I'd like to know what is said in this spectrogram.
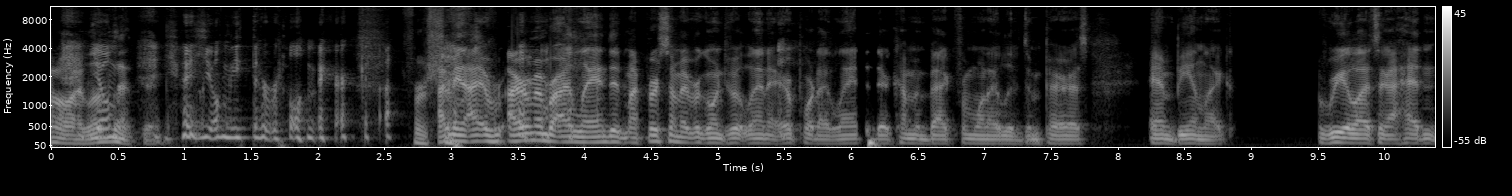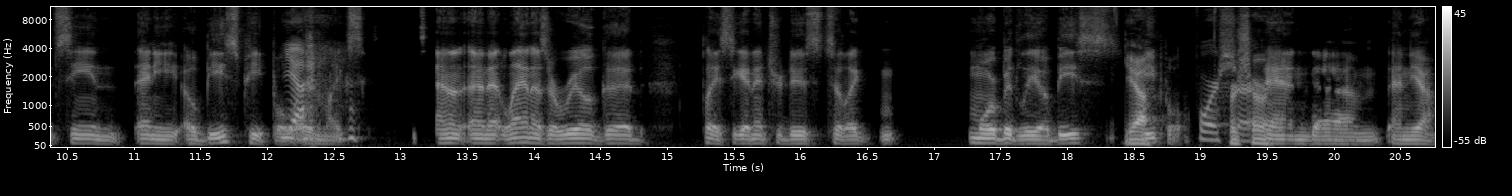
Oh, I love you'll, that thing. You'll meet the real America. For sure. I mean, I I remember I landed my first time ever going to Atlanta airport. I landed there coming back from when I lived in Paris, and being like, realizing I hadn't seen any obese people Yeah. in like, six and and Atlanta's a real good place to get introduced to like m- morbidly obese Yeah. people. for For sure. sure. And um and yeah,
